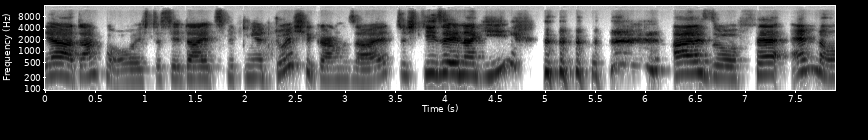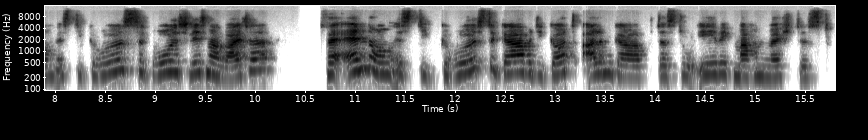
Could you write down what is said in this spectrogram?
Ja, danke euch, dass ihr da jetzt mit mir durchgegangen seid, durch diese Energie. also, Veränderung ist die größte, große, ich lese mal weiter. Veränderung ist die größte Gabe, die Gott allem gab, dass du ewig machen möchtest,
